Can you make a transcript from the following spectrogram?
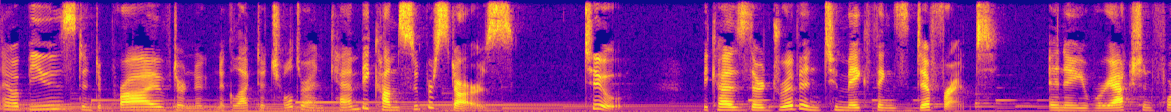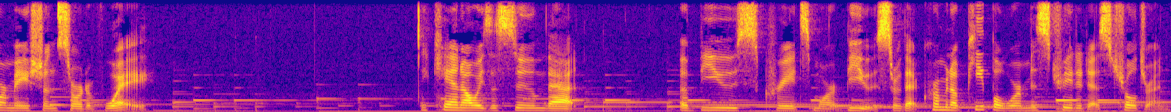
abused and deprived or ne- neglected children can become superstars too, because they're driven to make things different in a reaction formation sort of way. You can't always assume that abuse creates more abuse or that criminal people were mistreated as children.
